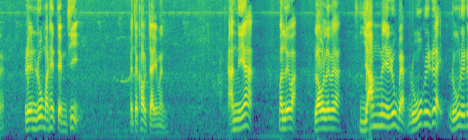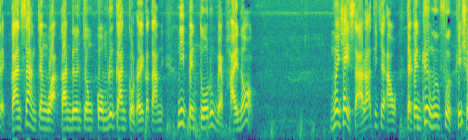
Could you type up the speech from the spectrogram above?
เลยเรียนรู้มันให้เต็มที่เราจะเข้าใจมัน อันเนี้ยมันเลยว่า เราเลยว่าย้ำในรูปแบบรู้เรื่อยๆ รู้เรื่อยๆ การสร้างจังหวะ การเดินจงกรมหรือการกดอะไรก็ตามนี่ นี่เป็นตัวรูปแบบภายนอก ไม่ใช่สาระที่จะเอา แต่เป็นเครื่องมือฝึกเฉ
